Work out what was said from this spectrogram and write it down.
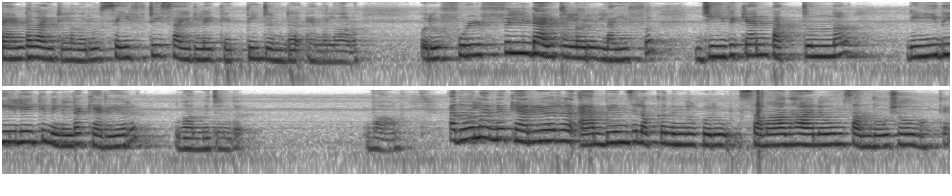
വേണ്ടതായിട്ടുള്ളത് ഒരു സേഫ്റ്റി സൈഡിലേക്ക് എത്തിയിട്ടുണ്ട് എന്നുള്ളതാണ്. ഒരു ഫുൾഫിൽഡ് ആയിട്ടുള്ള ഒരു ലൈഫ് ജീവിക്കാൻ പറ്റുന്ന രീതിയിലേക്ക് നിങ്ങളുടെ കരിയർ വന്നിട്ടുണ്ട്. വാ അതുപോലെ തന്നെ കരിയർ ആംബിയൻസിലൊക്കെ നിങ്ങൾക്കൊരു സമാധാനവും സന്തോഷവും ഒക്കെ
